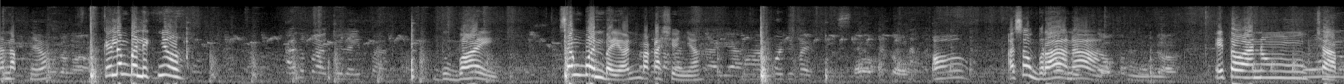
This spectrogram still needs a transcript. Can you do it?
Anak nyo? Kailan balik nyo? Ano pa? July pa. Dubai. Isang buwan ba yon? Bakasyon niya? Mga 45 days. Oh. Ah, sobra na. Hmm. Ito, anong chop?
